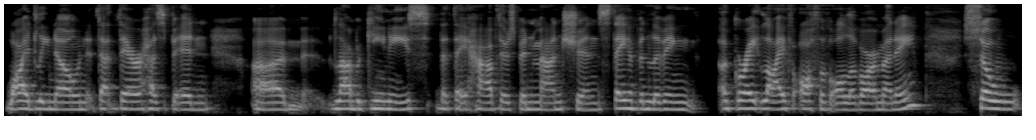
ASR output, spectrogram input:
widely known, that there has been um, Lamborghinis that they have, there's been mansions. They have been living a great life off of all of our money. So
